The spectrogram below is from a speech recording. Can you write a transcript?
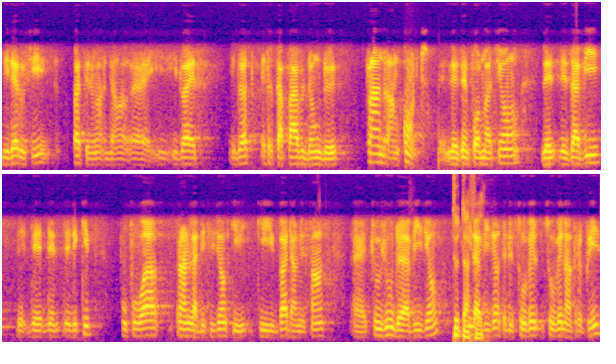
leader aussi, pas seulement, il, doit être, il doit être capable donc de prendre en compte les informations, les, avis de, l'équipe pour pouvoir prendre la décision qui, qui va dans le sens euh, toujours de la vision. Tout à si la vision c'est de sauver, sauver l'entreprise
